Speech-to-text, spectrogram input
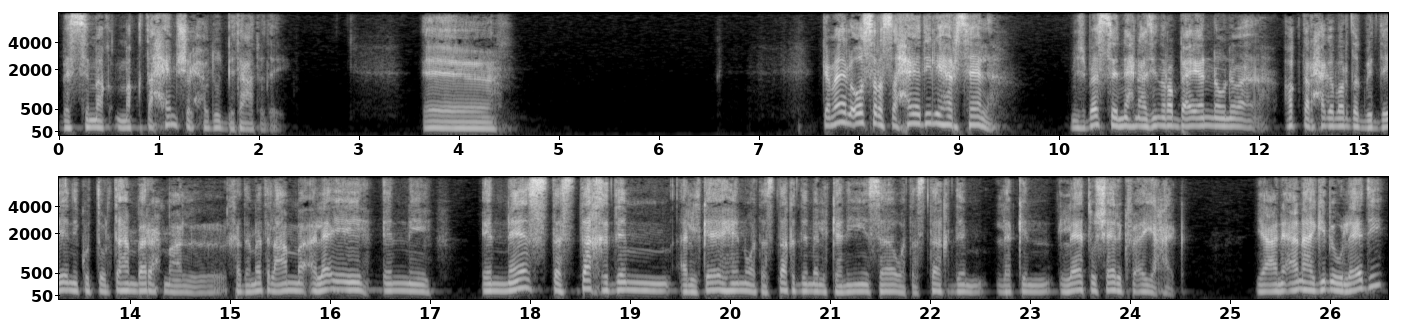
بس ما أقتحمش الحدود بتاعته دي. آه. كمان الأسرة الصحية دي ليها رسالة. مش بس إن إحنا عايزين نربي عيالنا ونبقى أكتر حاجة برضك بتضايقني كنت قلتها امبارح مع الخدمات العامة ألاقي إيه؟ اني الناس تستخدم الكاهن وتستخدم الكنيسة وتستخدم لكن لا تشارك في أي حاجة. يعني أنا هجيب أولادي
